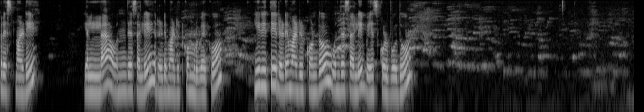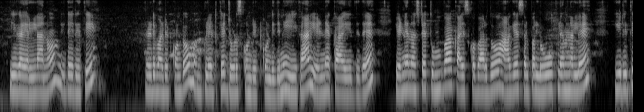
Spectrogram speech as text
ಪ್ರೆಸ್ ಮಾಡಿ ಎಲ್ಲ ಒಂದೇ ಸಲ ರೆಡಿ ಮಾಡಿಟ್ಕೊಂಡ್ಬಿಡ್ಬೇಕು ಈ ರೀತಿ ರೆಡಿ ಮಾಡಿಟ್ಕೊಂಡು ಒಂದೇ ಸಲ ಬೇಯಿಸ್ಕೊಳ್ಬೋದು. ಈಗ ಎಲ್ಲನೂ ಇದೇ ರೀತಿ ರೆಡಿ ಮಾಡಿಟ್ಕೊಂಡು ಒಂದು ಪ್ಲೇಟ್ಗೆ ಜೋಡಿಸ್ಕೊಂಡು ಇಟ್ಕೊಂಡಿದ್ದೀನಿ ಈಗ ಎಣ್ಣೆ ಕಾಯ್ದಿದೆ. ಎಣ್ಣೆನೂ ಅಷ್ಟೇ ತುಂಬ ಕಾಯಿಸ್ಕೋಬಾರ್ದು. ಹಾಗೆ ಸ್ವಲ್ಪ ಲೋ ಫ್ಲೇಮ್ನಲ್ಲೇ ಈ ರೀತಿ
